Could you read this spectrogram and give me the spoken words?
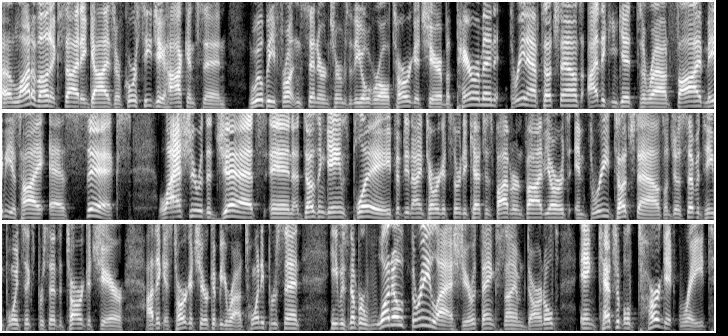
A lot of unexciting guys. Of course, TJ Hockenson will be front and center in terms of the overall target share. But Perriman, three and a half touchdowns. I think can get to around five, maybe as high as six. Last year with the Jets, in a dozen games played, 59 targets, 30 catches, 505 yards, and three touchdowns on just 17.6% of the target share. I think his target share could be around 20%. He was number 103 last year, thanks Sam Darnold, in catchable target rate.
